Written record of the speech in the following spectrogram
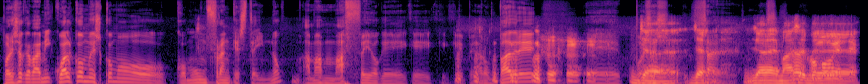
por eso que para mí Qualcomm es como, como un Frankenstein, ¿no? Además más feo que, que, pegar a un padre. Eh, pues ya, ya, ya, además... ¿Cómo, vende,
